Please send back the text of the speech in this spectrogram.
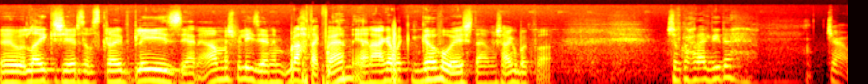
like share subscribe please يعني آه مش please يعني براحتك فاهم؟ يعني عجبك الجو قشطة مش عاجبك ف أشوفكم حلقة جديدة. تشاو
